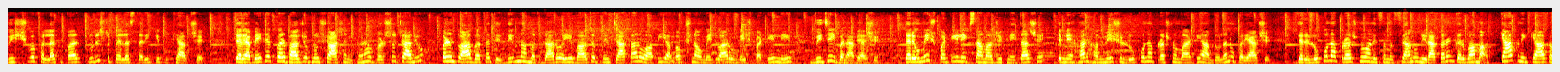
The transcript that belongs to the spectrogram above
વિશ્વ ફલક પર ટુરિસ્ટ પેલેસ તરીકે વિખ્યાત છે. ત્યારે આ બેઠક પર ભાજપનું શાસન ઘણા વર્ષો ચાલ્યું, પરંતુ આ વખતે દીવના મતદારોએ ભાજપને જાકારો આપી આ પક્ષના ઉમેદવાર ઉમેશ પટેલને વિજય બનાવ્યા છે. ત્યારે ઉમેશ પટેલ એક સામાજિક નેતા છે. તેમણે હર હંમેશ લોકોના પ્રશ્નો માટે આંદોલનો કર્યા છે. ત્યારે લોકોના પ્રશ્નો અને સમસ્યાનું નિરાકરણ કરવામાં ક્યાંક ને ક્યાંક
